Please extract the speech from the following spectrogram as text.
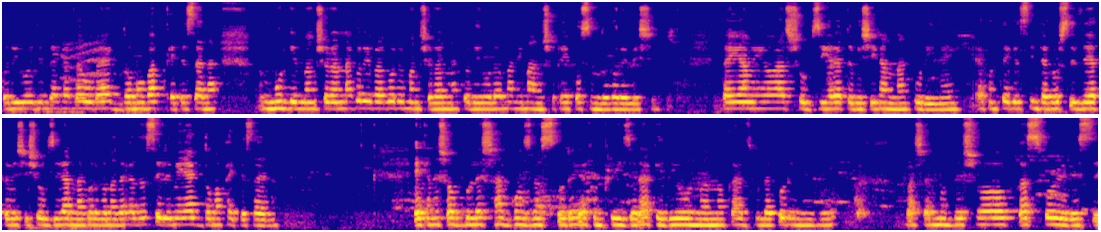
করি ওই দিন দেখা যায় ওরা একদমও ভাত খাইতে চায় না। মুরগির মাংস রান্না করি বা গরুর মাংস রান্না করি, ওরা মানে মাংসটাই পছন্দ করে বেশি। তাই আমিও আর সবজি আর এত বেশি রান্না করি নাই। এখন থেকে চিন্তা করছি যে এত বেশি সবজি রান্না করব না। দেখা যায় ছেলে মেয়ে একদমও খাইতে চায় না। এখানে সবগুলো শাক গোছ গাছ করে এখন ফ্রিজে রাখে দিয়ে অন্যান্য কাজগুলো করে নেব। বাসার মধ্যে সব কাজ করে রয়েছে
